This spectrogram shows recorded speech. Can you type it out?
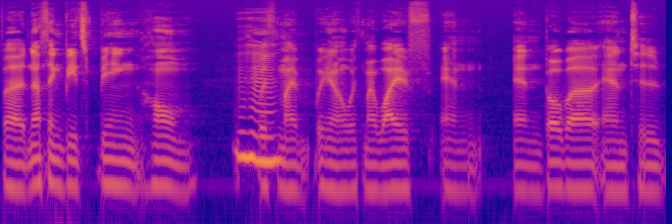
but nothing beats being home mm-hmm. with my, you know, with my wife and and Boba, and to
